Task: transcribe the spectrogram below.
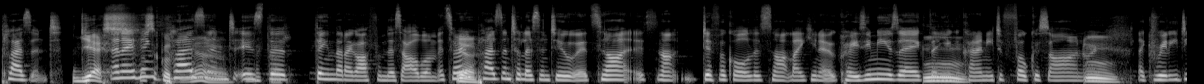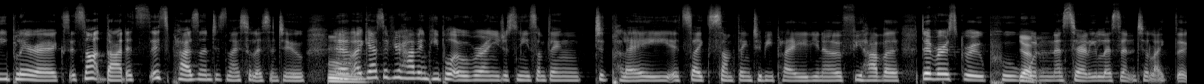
pleasant. Yes, And I think yeah, pleasant I is like the that. Thing that I got from this album. It's very Yeah. pleasant to listen to. It's not it's not difficult. It's not like, you know, crazy music that Mm. you kind of need to focus on or like really deep lyrics. It's not that. It's it's pleasant. It's nice to listen to. Mm. Um, I guess if you're having people over and you just need something to play, it's like something to be played, you know, if you have a diverse group who Yeah. wouldn't necessarily listen to like the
